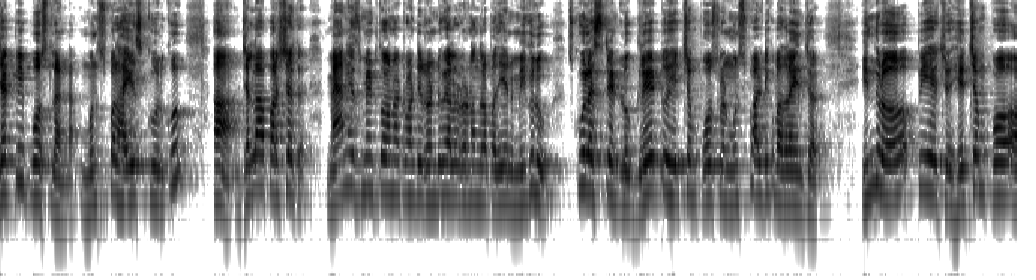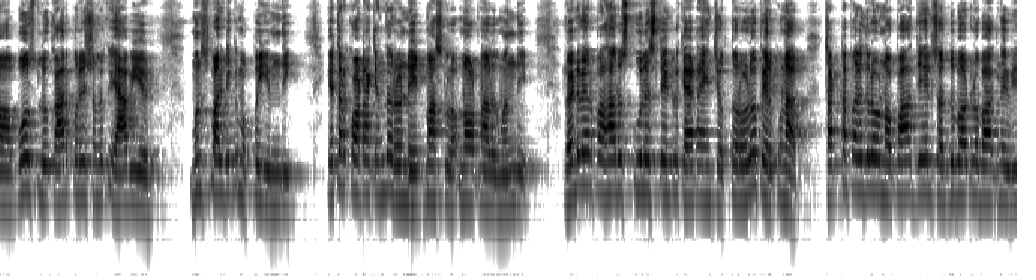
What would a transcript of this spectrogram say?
జడ్పీ పోస్టులు అంట మున్సిపల్ హై స్కూల్కు జిల్లా పరిషత్ మేనేజ్మెంట్తో ఉన్నటువంటి రెండు వేల రెండు వందల పదిహేను మిగులు స్కూల్ అసిస్టెంట్లు గ్రేడ్ టు హెచ్ఎం పోస్టులను మున్సిపాలిటీకి బదలాయించారు. ఇందులో పిహెచ్ హెచ్ఎం పో పోస్టులు కార్పొరేషన్లకు యాభై ఏడు మున్సిపాలిటీకి ముప్పై ఎనిమిది ఇతర కోటా కింద రెండు హెడ్ మాస్టర్లు నూట నాలుగు మంది. రెండు వేల పదహారు స్కూల్ అసిస్టెంట్లు కేటాయించి ఉత్తర్వులో పేర్కొన్నారు. చట్ట పరిధిలో ఉన్న ఉపాధ్యాయులు సర్దుబాటులో భాగంగా ఇది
